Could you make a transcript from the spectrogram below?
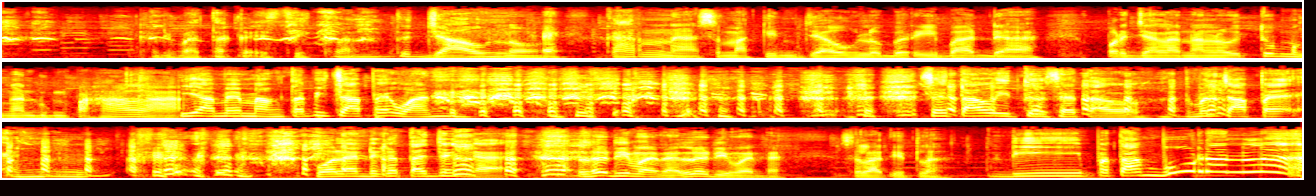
Kalibata ke Istiqlal itu jauh loh. eh karena semakin jauh lo beribadah perjalanan lo itu mengandung pahala Iya memang, tapi capek Wan. saya tahu itu, saya tahu. Temen capek. Boleh deket aja nggak? lo di mana lo di mana sholat id lo Di Petamburan lah.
